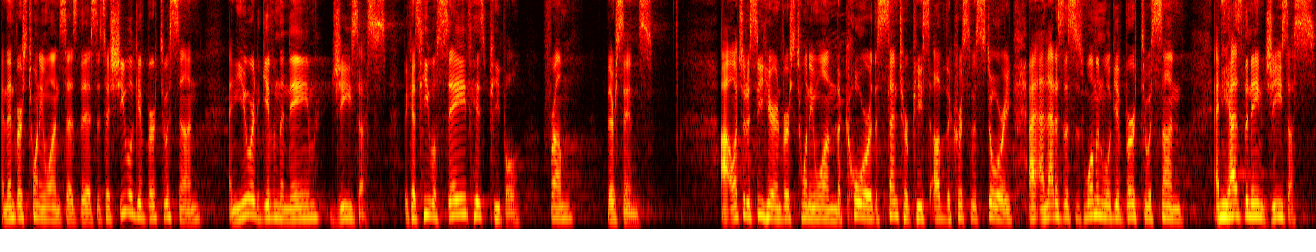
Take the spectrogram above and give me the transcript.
And then verse 21 says this it says, She will give birth to a son, and you are to give him the name Jesus, because he will save his people from their sins. I want you to see here in verse 21 the core, the centerpiece of the Christmas story, and that is this, this woman will give birth to a son, and he has the name Jesus.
